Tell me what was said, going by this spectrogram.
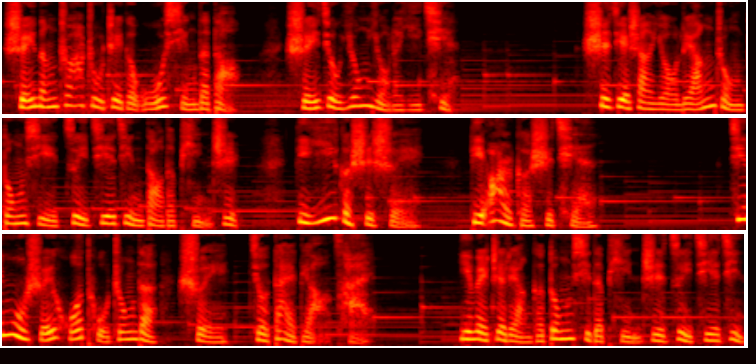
谁能抓住这个无形的道，谁就拥有了一切。世界上有两种东西最接近道的品质，第一个是水，第二个是钱。金木水火土中的水就代表财。因为这两个东西的品质最接近，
